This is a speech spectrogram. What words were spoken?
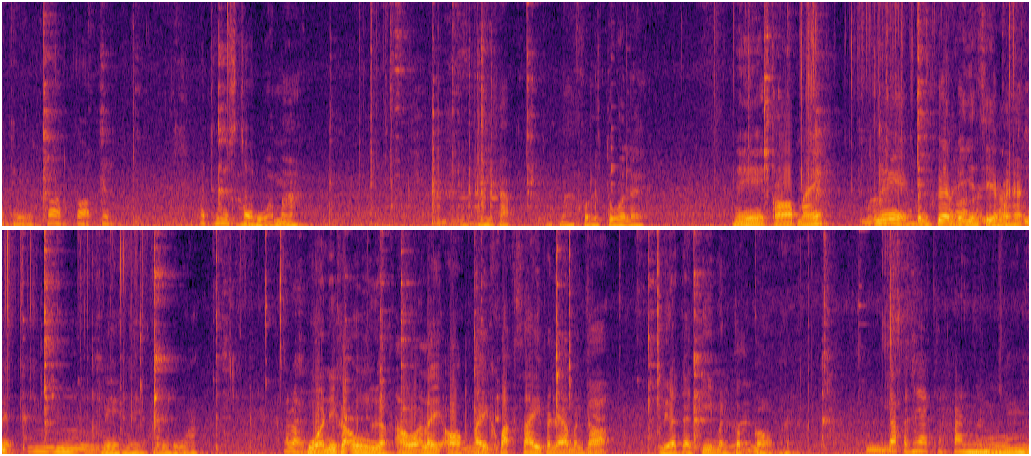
ลาทูทอดกรอบเลยปลาทูสเอาดหัวมา นี่ครับมาคนละตัวเลย นี่กรอบไหม นี่เพื่อนๆได้ยินเสียงไหมฮะเนี่ยนี่นี่ตรงหัว อร่อยหัวนี่เขาเอาเหงือกเอาอะไรออกไปควักไส้ไปแล้ว มันก็เหลือแต่ที่มันกรอบๆฮะก็ขออนุญาตทานมันอืม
